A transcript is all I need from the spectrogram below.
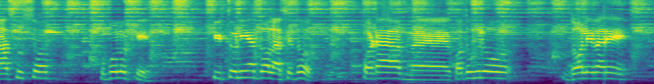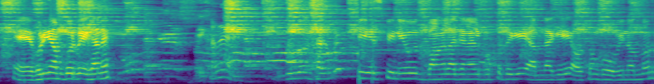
রাস উৎসব উপলক্ষে কীর্তনিয়ার দল আছে তো? কটা কতগুলো দল এবারে হরিনাম করবে এখানে? এখানে দুজন থাকবে। এসপি নিউজ বাংলা চ্যানেল পক্ষ থেকে আপনাকে অসংখ্য অভিনন্দন।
